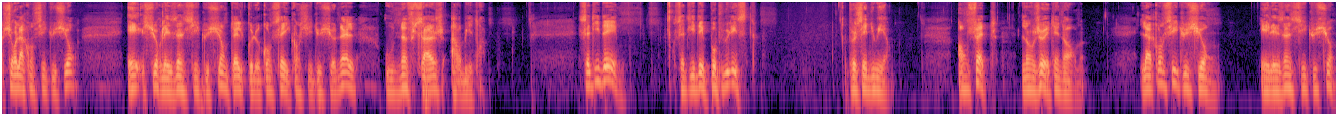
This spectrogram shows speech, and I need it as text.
sur la Constitution et sur les institutions telles que le Conseil constitutionnel où neuf sages arbitrent. Cette idée cette idée populiste peut séduire. En fait, l'enjeu est énorme. La Constitution et les institutions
